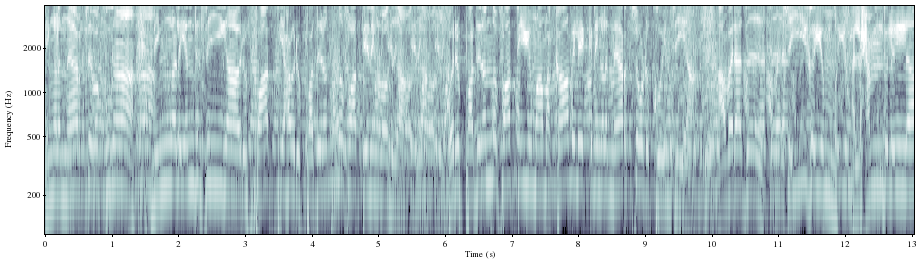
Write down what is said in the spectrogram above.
നിങ്ങൾ നേർച്ച വെക്കുക. നിങ്ങൾ എന്ത് ചെയ്യുക? ഒരു ഫാത്തിഹ ഒരു പതിനൊന്ന് ഫാത്യ നിങ്ങൾ ഓതുക. ഒരു പതിനൊന്ന് ഫാത്തിയും ആ മക്കാമിലേക്ക് നിങ്ങൾ നേർച്ച കൊടുക്കുകയും ചെയ്യുക. അവരത് ചെയ്യുകയും അൽഹംദുലില്ലാ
